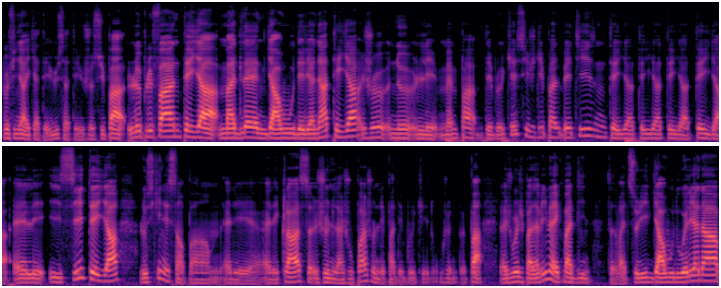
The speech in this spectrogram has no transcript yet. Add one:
peut finir avec Athéus. Athéus, je ne suis pas le plus fan. Théa, Madeleine, Garwood, Eliana. Théa, je ne l'ai même pas débloqué, si je dis pas de bêtises. Théa, Théa, Théa, Théa, elle est ici. Théa, le skin est sympa. Hein. Elle, est, classe. Je ne la joue pas, je ne l'ai pas débloqué. Donc, je ne peux pas la jouer, je n'ai pas d'avis. Mais avec Madeleine, ça devrait être solide. Garwood ou Eliana.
